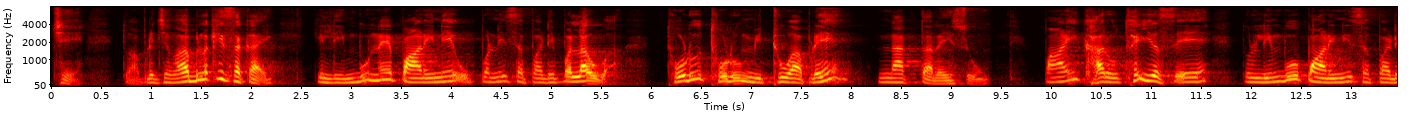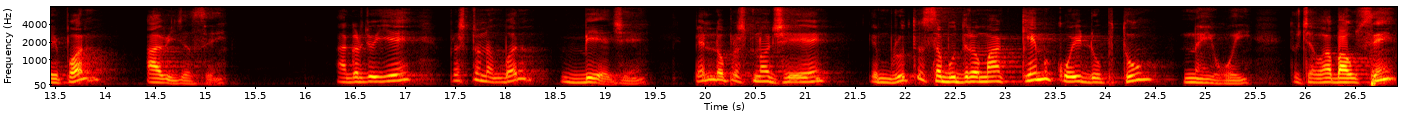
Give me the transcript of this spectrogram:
છે. તો આપણે જવાબ લખી શકાય કે લીંબુને પાણીને ઉપરની સપાટી પર લાવવા થોડું થોડું મીઠું આપણે નાખતા રહીશું. પાણી ખારું થઈ જશે તો લીંબુ પાણીની સપાટી પર આવી જશે. આગળ જોઈએ. પ્રશ્ન નંબર બે છે. પહેલો પ્રશ્ન છે કે મૃત સમુદ્રમાં કેમ કોઈ ડૂબતું નહીં હોય? તો જવાબ આવશે,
